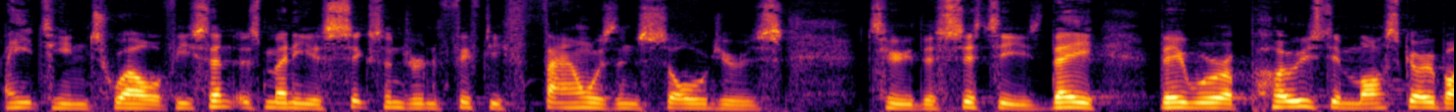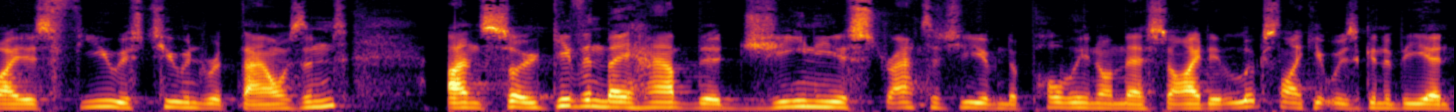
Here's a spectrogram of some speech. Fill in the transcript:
1812, he sent as many as 650,000 soldiers to the cities. They, they were opposed in Moscow by as few as 200,000. And so, given they had the genius strategy of Napoleon on their side, it looks like it was going to be an,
